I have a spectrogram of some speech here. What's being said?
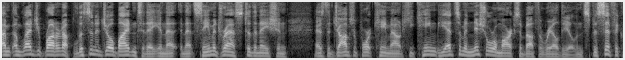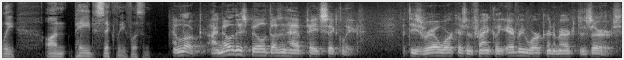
I'm I'm glad you brought it up. Listen to Joe Biden today in that in that same address to the nation as the jobs report came out, he came he had some initial remarks about the rail deal and specifically on paid sick leave. Listen. And look, I know this bill doesn't have paid sick leave that these rail workers and frankly every worker in America deserves.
